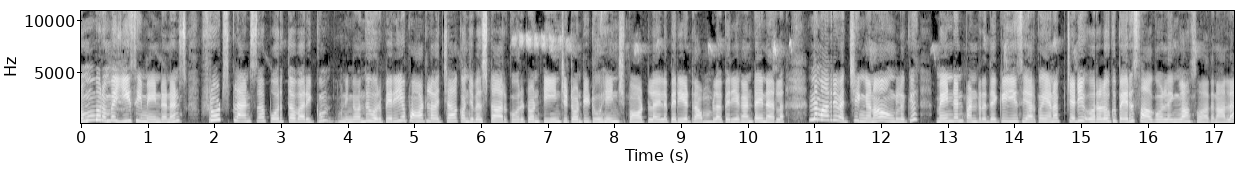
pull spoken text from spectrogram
ரொம்ப ரொம்ப ஈஸி மெயின்டெனன்ஸ் ஃப்ரூட்ஸ் பிளான்ஸை பொறுத்த வரைக்கும் நீங்கள் வந்து ஒரு பெரிய பாட்டில் வச்சா கொஞ்சம் பெஸ்ட்டாக இருக்கும். ஒரு twenty inch twenty two inch bottle இல்லை பெரிய ட்ரம்மில் பெரிய கண்டெய்னரில் இந்த மாதிரி வச்சிங்கன்னா உங்களுக்கு மெயின்டைன் பண்ணுறதுக்கு ஈஸியாக இருக்கும். ஏன்னா செடி ஓரளவுக்கு பெருசாகும் இல்லைங்களா? ஸோ அதனால்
